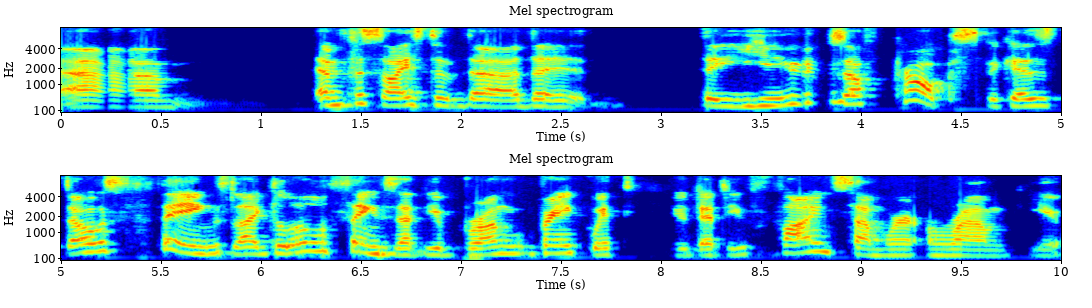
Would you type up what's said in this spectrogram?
um, emphasize the, the, the, the use of props because those things, like little things that you bring, with you, that you find somewhere around you,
